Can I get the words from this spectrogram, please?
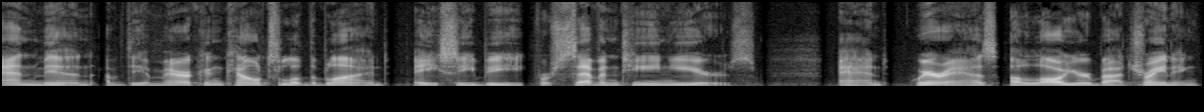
and men of the American Council of the Blind, ACB, for 17 years, and whereas a lawyer by training,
